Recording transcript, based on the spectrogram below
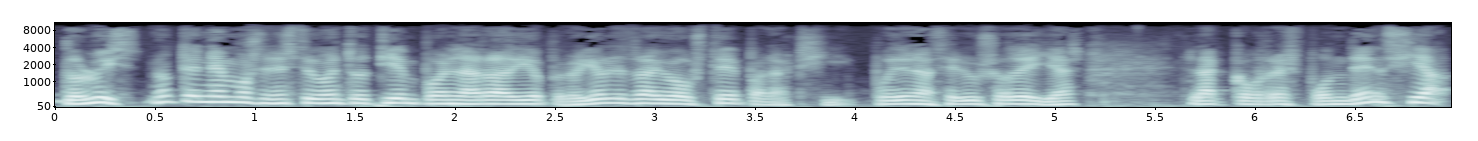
Don Luis, no tenemos en este momento tiempo en la radio, pero yo le traigo a usted, para que si pueden hacer uso de ellas, la correspondencia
